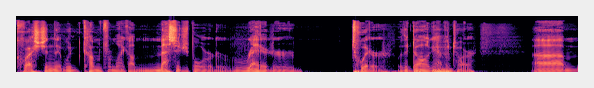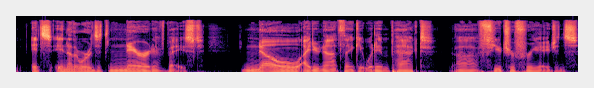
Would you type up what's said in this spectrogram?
question that would come from like a message board or Reddit or Twitter with a dog avatar. Um, it's in other words, it's narrative based. No, I do not think it would impact uh, future free agents.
